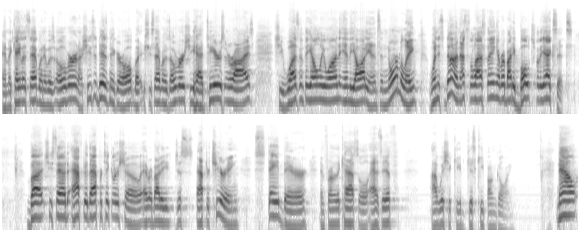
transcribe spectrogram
And Michaela said when it was over, now she's a Disney girl, but she said when it was over, she had tears in her eyes. She wasn't the only one in the audience. And normally, when it's done, that's the last thing everybody bolts for the exits. But she said after that particular show, everybody just after cheering stayed there in front of the castle as if I wish it could just keep on going. Now,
